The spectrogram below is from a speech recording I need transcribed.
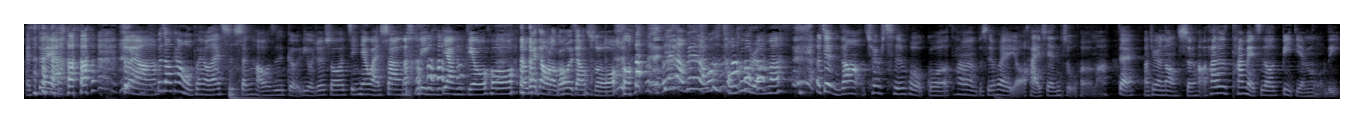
哎、对啊，对啊不，知道看我朋友在吃生蚝或是蛤蜊，我就会说今天晚上定量给我喝。我跟你讲，我老公会这样说。天哪，我跟你老公是同路人吗？而且你知道，去吃火锅，他们不是会有海鲜组合吗？对，然后就有那种生蚝，他就他每次都必点牡蛎，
